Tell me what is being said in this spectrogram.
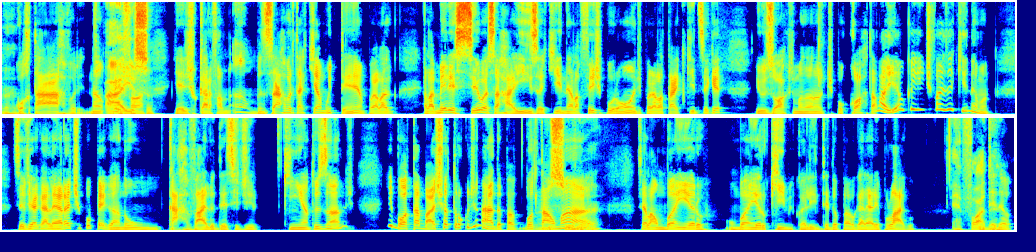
aham. Cortar a árvore. Não. Ah, ele fala- isso. E aí o cara fala: Não, mas essa árvore tá aqui há muito tempo. Ela, ela mereceu essa raiz aqui, né? Ela fez por onde, por ela tá aqui, não sei o quê. E os orcs mandando, tipo, corta lá. E é o que a gente faz aqui, né, mano? Você vê a galera, tipo, pegando um carvalho desse de 500 anos e bota abaixo a troco de nada. Pra botar Absurdo, uma, né? sei lá, um banheiro. Um banheiro químico ali, entendeu? Pra galera ir pro lago. É foda. Entendeu?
